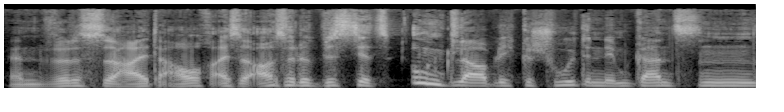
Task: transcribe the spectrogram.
dann würdest du halt auch, also außer du bist jetzt unglaublich geschult in dem ganzen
